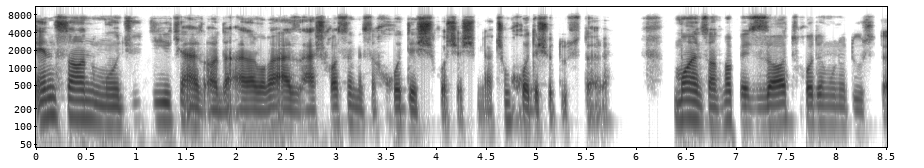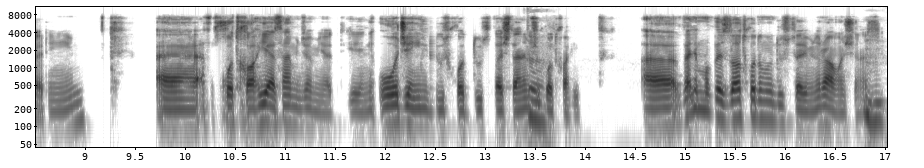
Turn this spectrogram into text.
انسان موجودیه که از آدم واقع از اشخاص مثل خودش خوشش میاد چون خودش رو دوست داره. ما انسان ها به ذات خودمون رو دوست داریم. خودخواهی از همینجا میاد. یعنی اوج این دوست خود دوست داشتن میشه خودخواهی؟ ولی ما به ذات خودمون دوست داریم اینو روانشناسی.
